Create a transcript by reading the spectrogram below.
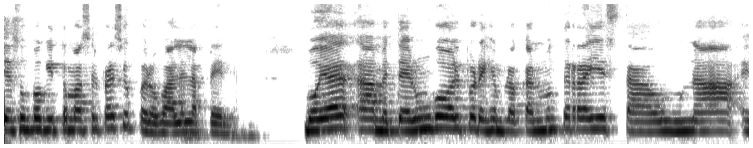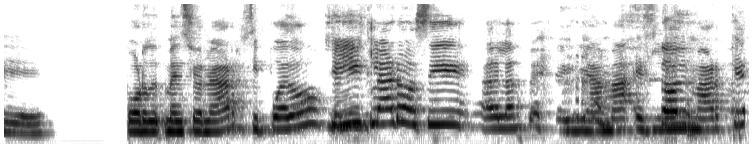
es un poquito más el precio, pero vale la pena. Voy a, a meter un gol, por ejemplo, acá en Monterrey está una... Eh, por mencionar, si puedo. Sí, ¿sí? claro, sí, adelante. Se llama Slim Market.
